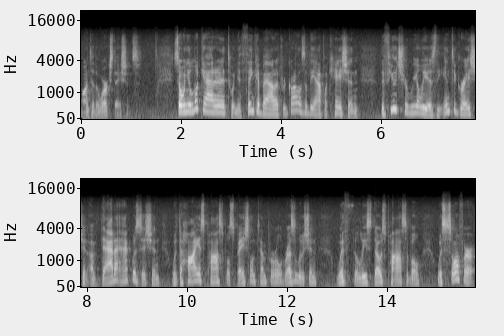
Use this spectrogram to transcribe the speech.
onto the workstations. So when you look at it, when you think about it, regardless of the application, the future really is the integration of data acquisition with the highest possible spatial and temporal resolution with the least dose possible, with software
